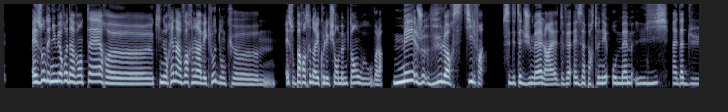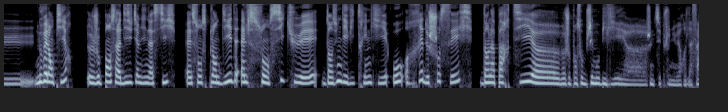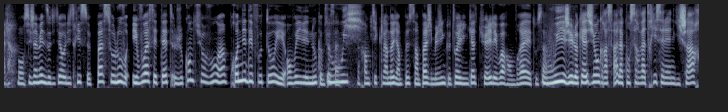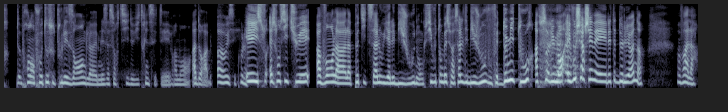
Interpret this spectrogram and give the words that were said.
Elles ont des numéros d'inventaire euh, qui n'ont rien à voir l'un avec l'autre, donc euh, elles sont pas rentrées dans les collections en même temps ou voilà. Mais je, vu leur style, enfin, c'est des têtes jumelles, hein, elles, elles appartenaient au même lit. Elles datent du Nouvel Empire. Euh, je pense à la 18e dynastie. Elles sont splendides. Elles sont situées dans une des vitrines qui est au rez-de-chaussée Dans la partie, euh, je pense objet mobilier, euh, je ne sais plus le numéro de la salle. Bon, si jamais les auditeurs auditrices passent au Louvre et voient ces têtes, je compte sur vous. Hein. Prenez des photos et envoyez-les nous comme ça. ça oui. Ça fera un petit clin d'œil un peu sympa. J'imagine que toi, Elinka, tu allais les voir en vrai et tout ça. Oui, j'ai eu l'occasion, grâce à la conservatrice Hélène Guichard, de prendre en photo sous tous les angles. Elle me les a sorties de vitrine, c'était vraiment adorable. Ah oui, c'est cool. Et ils sont- elles sont situées avant la, la petite salle où il y a les bijoux. Donc si vous tombez sur la salle des bijoux, vous faites demi-tour, absolument, et vous cherchez mes, les têtes de lionne. Voilà.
